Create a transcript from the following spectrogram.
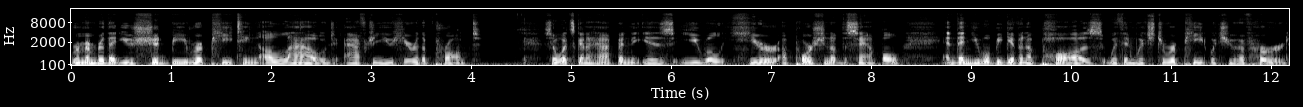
remember that you should be repeating aloud after you hear the prompt. So what's going to happen is you will hear a portion of the sample, and then you will be given a pause within which to repeat what you have heard.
